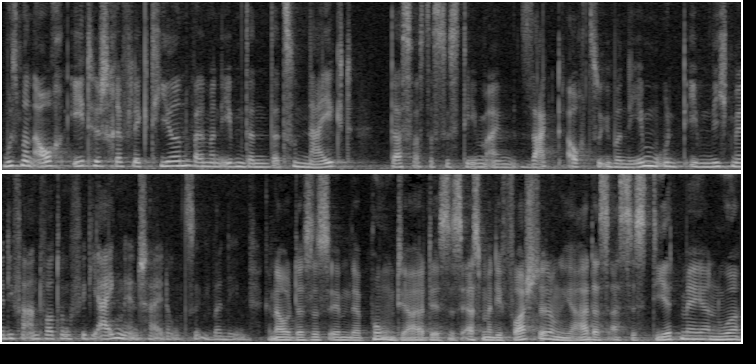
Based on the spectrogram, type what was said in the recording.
muss man auch ethisch reflektieren, weil man eben dann dazu neigt, das, was das System einem sagt, auch zu übernehmen und eben nicht mehr die Verantwortung für die eigene Entscheidung zu übernehmen. Genau, das ist eben der Punkt. Ja, das ist erstmal die Vorstellung, ja, das assistiert mir ja nur,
